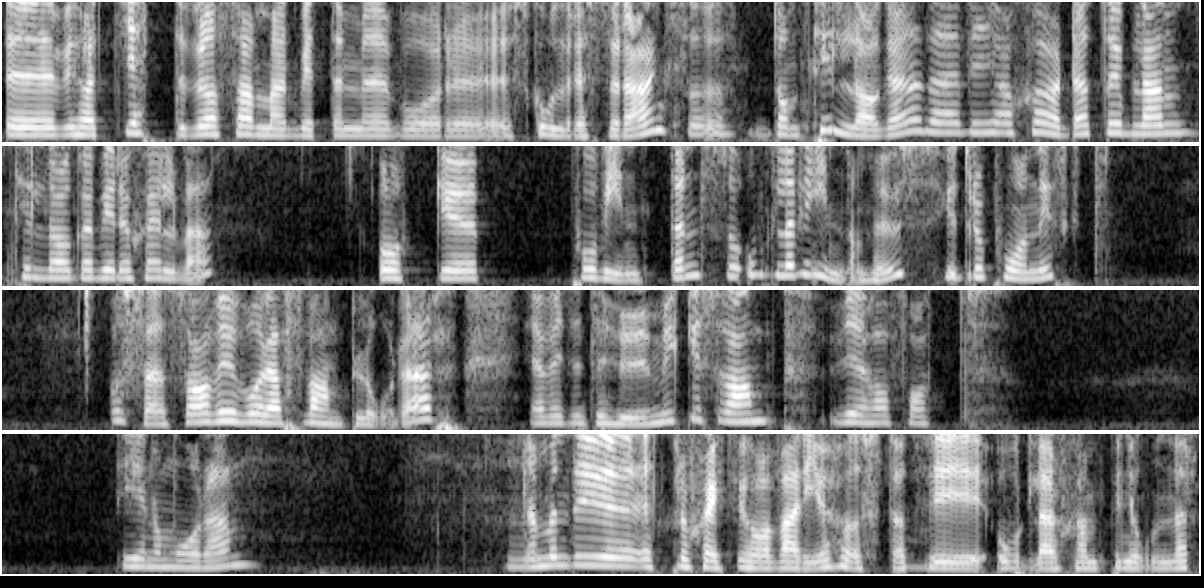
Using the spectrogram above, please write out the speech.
Eh, vi har ett jättebra samarbete med vår eh, skolrestaurang. Så de tillagar där vi har skördat och ibland tillagar vi det själva. Och eh, på vintern så odlar vi inomhus, hydroponiskt. Och sen så har vi våra svamplådor. Jag vet inte hur mycket svamp vi har fått genom åren. Ja, men det är ett projekt vi har varje höst, att vi odlar champinjoner.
